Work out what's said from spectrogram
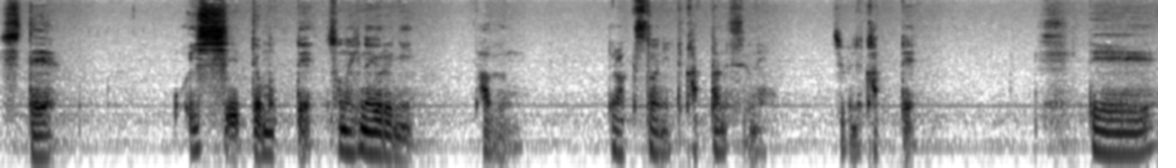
して美味しいって思ってその日の夜に多分ドラッグストアに行って買ったんですよね。自分で買って。で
